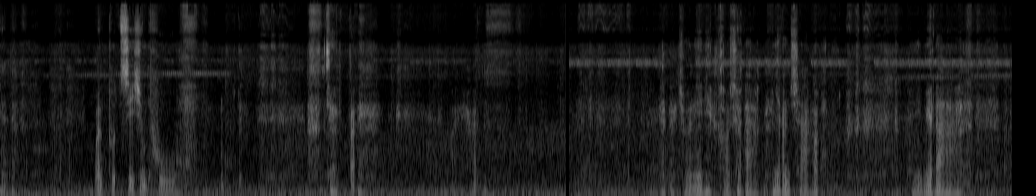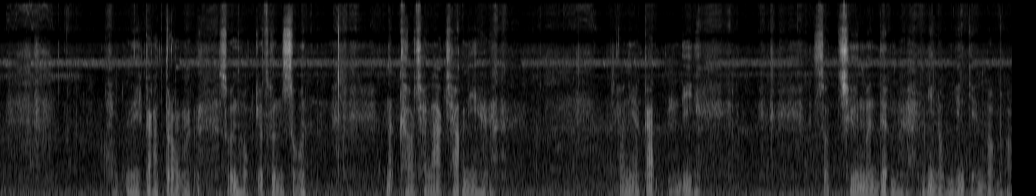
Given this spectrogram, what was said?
ฮะ วันพุธสีชมพู จัดไป ไปครับ ช่วงนี้เขาฉลากยามเช้า นนี้เวลา6นาฬิกาตรง 06.00ณเขาฉลากเช้านี้ฮะเช้านี้อากาศดี สดชื่นเหมือนเดิมฮะมีลมเย็นๆเบาๆ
